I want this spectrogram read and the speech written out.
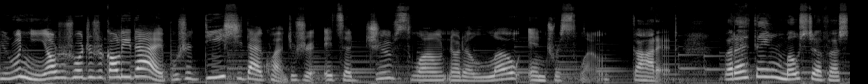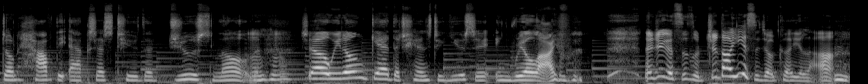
比如你要是说这是高利贷，不是低息贷款，就是 It's a juice loan, not a low interest loan. Got it. But I think most of us don't have the access to the juice loan, mm -hmm. so we don't get the chance to use it in real life. 那这个词组知道意思就可以了啊。嗯、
